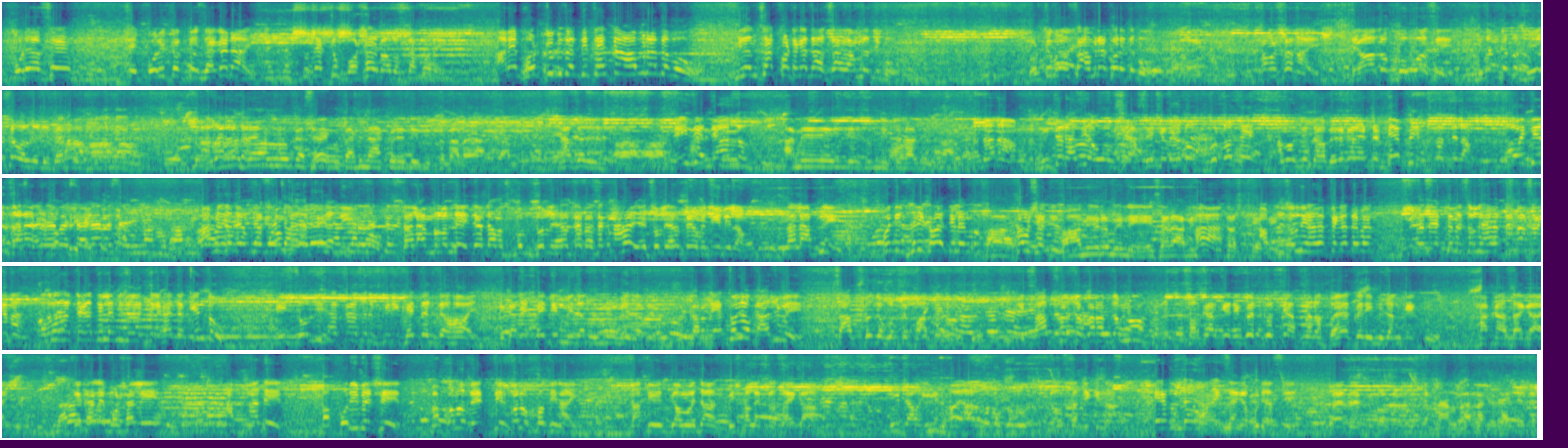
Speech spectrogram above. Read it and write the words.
জায়গাটা পড়ে আছে সেই পরিত্যক্ত জায়গাটায় শুধু একটু বসার ব্যবস্থা করে। আরে ভর্তুকি তো দিতে হয় তো আমরা দেবো। মিলন স্যার ক টাকা দাও স্যার আমরা দিব। ভর্তুকি ব্যবস্থা আমরা করে দেবো। সমস্যা নাই। দেওয়া লোক বহু আছে। মিলনকে তো দিয়েছে অলরেডি তাই না? লোক আছে আমি না করে দিয়ে দিত না এই যে দেওয়ার লোক আমি এইসব নিতে রাজি। না না না নিতে রাজি অবশ্যই আছে সেখানে বলল আমাকে দিতে হবে। এখানে একটা ডে ফিক্স করে দিলাম ওই দিন যারা। আমি যদি আপনাকে দিই তাহলে আমি বললাম যে এই যে আমার চল্লিশ হাজার টাকা বেচা কেনা হয় এই চল্লিশ হাজার টাকা আমি দিয়ে দিলাম। তাহলে আপনি ওই দিন ফ্রি খাওয়া দিলেন। সমস্যা কি? আমি এরমই নেই। এছাড়া আমি হ্যাঁ আপনি চল্লিশ হাজার টাকা দেবেন মিজানে একদিনে চল্লিশ হাজার টাকা বেচা কেনা। চল্লিশ হাজার টাকা দিলে মিজান একদিনে খাইতে কিন্তু দিতে হয়, এখানে সেই দিন মিজান উজ্জ্ব হয়ে যাবে। কারণ এত লোক আসবে চাপ সহ্য করতে পারবে এই চাপ সহ্য করার জন্য সরকারকে রিকোয়েস্ট করছি, আপনারা দয়া করে মিজানকে একটু ফাঁকা জায়গায় যেখানে বসালে আপনাদের বা পরিবেশের বা কোনো ব্যক্তির কোনো ক্ষতি নাই। জাতীয় ঈদগাহ ময়দান, বিশাল একটা জায়গা। শুধু দুইটা ঈদ হয়, আর কোনো কোনো ব্যবস্থা দেখি না। এরকম জায়গায় অনেক জায়গা পড়ে আছে দয়া করে একটু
